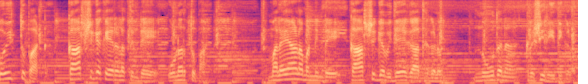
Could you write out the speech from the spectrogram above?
കൊയ്ത്തുപാട്ട് കാർഷിക കേരളത്തിന്റെ ഉണർത്തുപാട്ട്. മലയാള മണ്ണിന്റെ കാർഷിക വിജയഗാഥകളും നൂതന കൃഷിരീതികളും.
